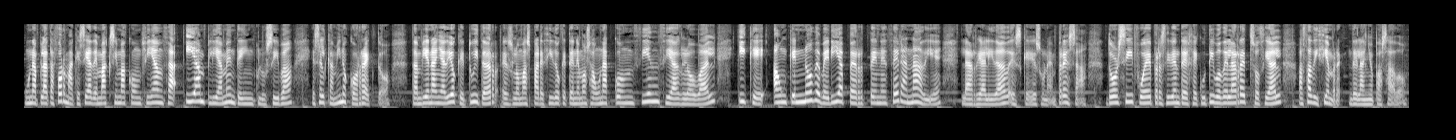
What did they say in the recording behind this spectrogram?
una plataforma que sea de máxima confianza y ampliamente inclusiva es el camino correcto. También añadió que Twitter es lo más parecido que tenemos a una conciencia global y que, aunque no debería pertenecer a nadie, la realidad es que es una empresa. Dorsey fue fue presidente ejecutivo de la red social hasta diciembre del año pasado.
